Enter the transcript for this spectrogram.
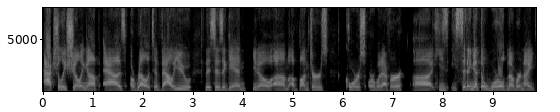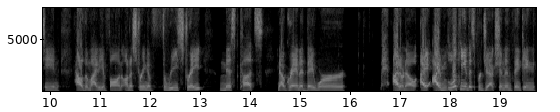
actually showing up as a relative value. This is again, you know, um, a bunters course or whatever. Uh, he's he's sitting at the world number 19. How the mighty have fallen on a string of three straight missed cuts. Now, granted, they were, I don't know. I I'm looking at this projection and thinking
